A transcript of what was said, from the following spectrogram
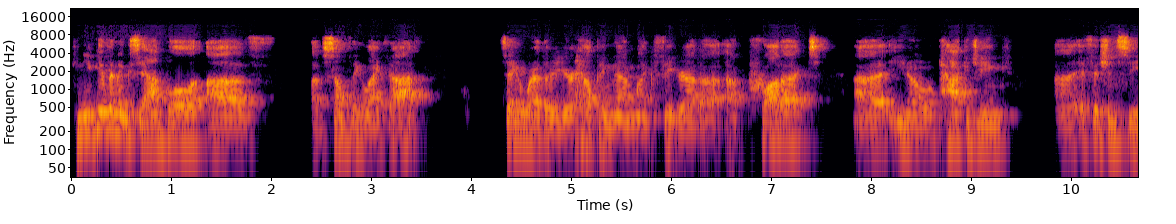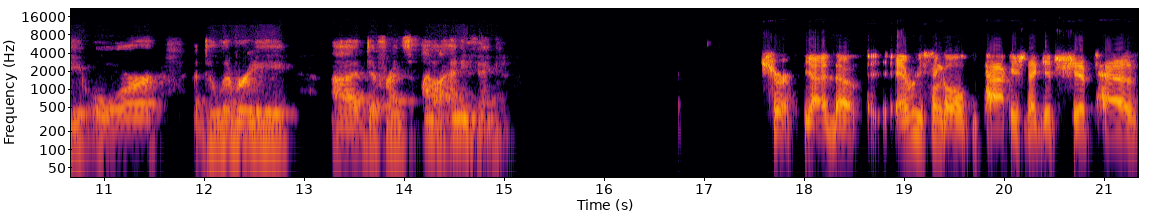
Can you give an example of of something like that? Say whether you're helping them like figure out a, a product, uh, you know, packaging uh, efficiency or a delivery uh, difference. I don't know anything. Sure. Yeah. No. Every single package that gets shipped has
